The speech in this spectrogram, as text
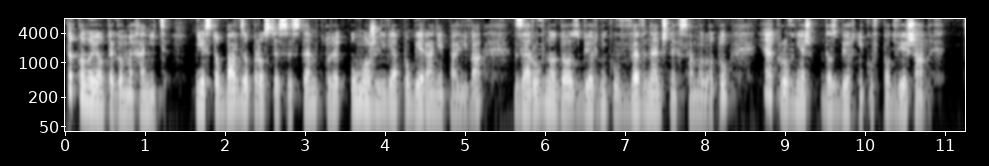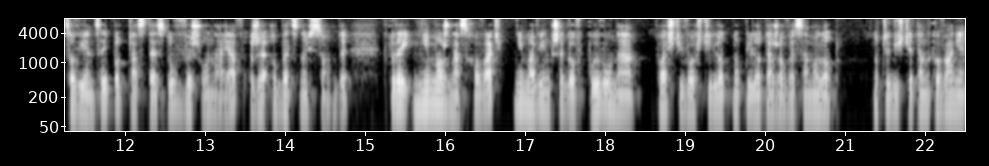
Dokonują tego mechanicy. Jest to bardzo prosty system, który umożliwia pobieranie paliwa zarówno do zbiorników wewnętrznych samolotu, jak również do zbiorników podwieszanych. Co więcej, podczas testów wyszło na jaw, że obecność sondy, której nie można schować, nie ma większego wpływu na właściwości lotno-pilotażowe samolotu. Oczywiście tankowanie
